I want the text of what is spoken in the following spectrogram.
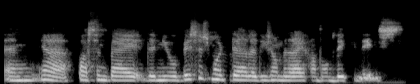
En ja, passend bij de nieuwe businessmodellen die zo'n bedrijf aan het ontwikkelen is.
